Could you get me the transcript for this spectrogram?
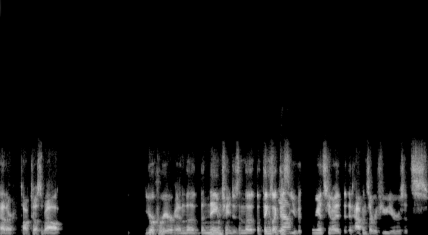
Heather, talk to us about your career and the the name changes and the the things like yeah. this that you've experienced. You know, it, it happens every few years. It's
